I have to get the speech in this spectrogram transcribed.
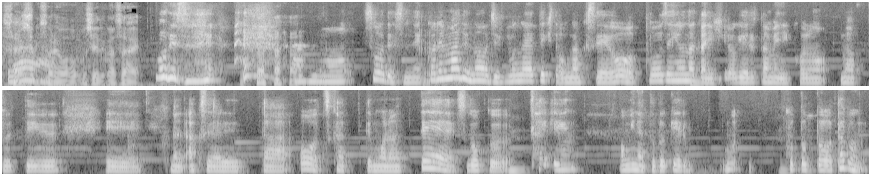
最初にそれを教えてください。そうですね。あのそうですね。これまでの自分がやってきた音楽性を当然世の中に広げるために、このマップっていう、えー、アクセラレーターを使ってもらって、すごく体験をみんな届けることと、多分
